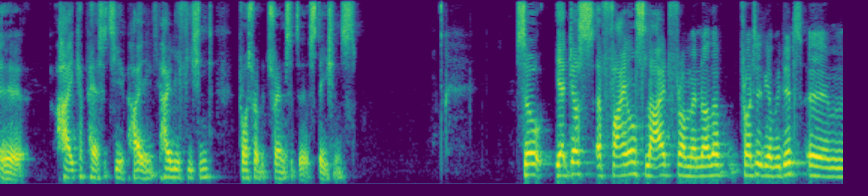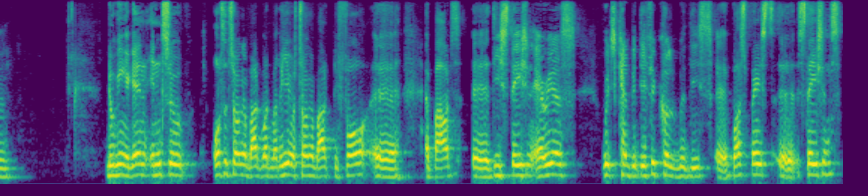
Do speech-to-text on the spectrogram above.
uh, high capacity, high, highly efficient bus rapid transit uh, stations. So yeah, just a final slide from another project that we did. Um, looking again into also talking about what Maria was talking about before, uh, about uh, these station areas, which can be difficult with these uh, bus-based uh, stations,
